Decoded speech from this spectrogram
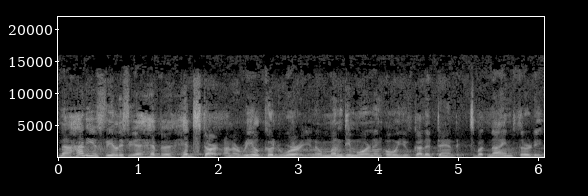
Now, how do you feel if you have a head start on a real good worry? You know, Monday morning, oh, you've got a dandy. It's about 9.30,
